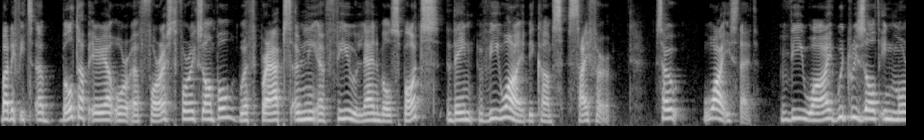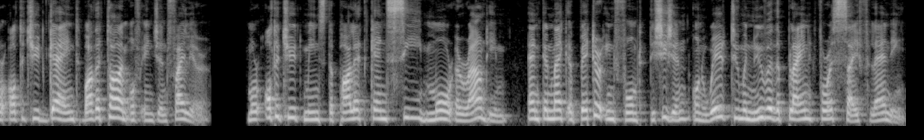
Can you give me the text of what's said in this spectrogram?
But if it's a built-up area or a forest, for example, with perhaps only a few landable spots, then VY becomes safer. So why is that? VY would result in more altitude gained by the time of engine failure. More altitude means the pilot can see more around him and can make a better informed decision on where to maneuver the plane for a safe landing.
